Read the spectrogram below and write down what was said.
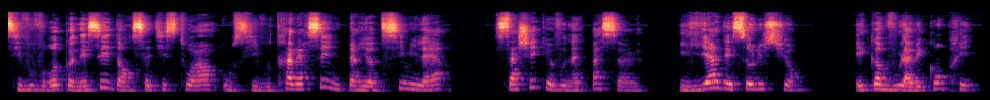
Si vous vous reconnaissez dans cette histoire ou si vous traversez une période similaire, sachez que vous n'êtes pas seul. Il y a des solutions. Et comme vous l'avez compris,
